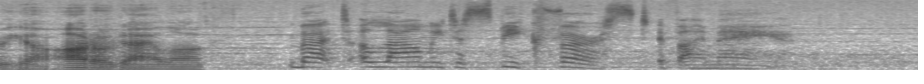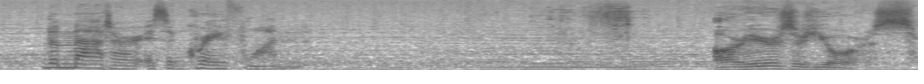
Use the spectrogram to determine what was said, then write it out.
We go. Auto dialogue. But allow me to speak first, if I may. The matter is a grave one. Our ears are yours.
